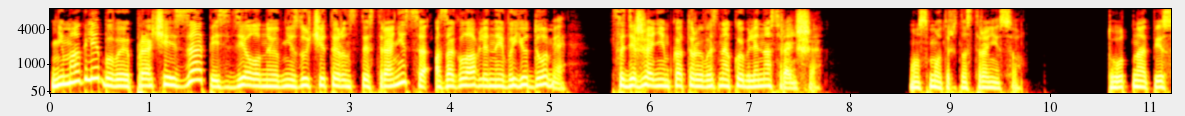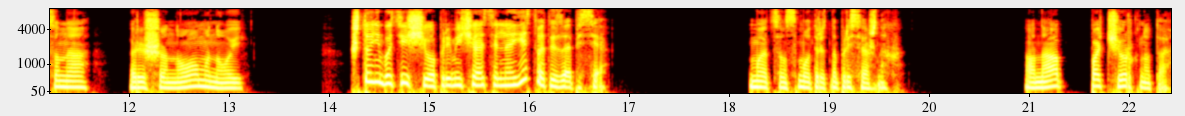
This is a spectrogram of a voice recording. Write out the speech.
«Не могли бы вы прочесть запись, сделанную внизу 14 страницы, озаглавленной в ее доме, содержанием которой вы знакомили нас раньше?» Он смотрит на страницу. Тут написано «Решено мной». Что-нибудь еще примечательное есть в этой записи?» Мэтсон смотрит на присяжных. Она подчеркнута.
